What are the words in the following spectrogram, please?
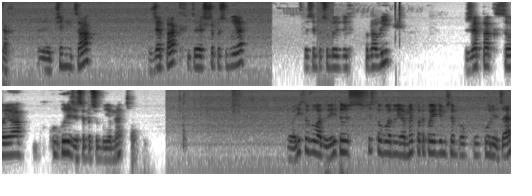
Tak. Y, pszenica. Rzepak. I co jeszcze potrzebuję? Co jeszcze potrzebuję tych hodowli? Rzepak, soja, kukurydzy jeszcze potrzebujemy. Dobra, niech to wyładuje. I to już wszystko wyładujemy. Potem pojedziemy sobie po kukurydzę.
